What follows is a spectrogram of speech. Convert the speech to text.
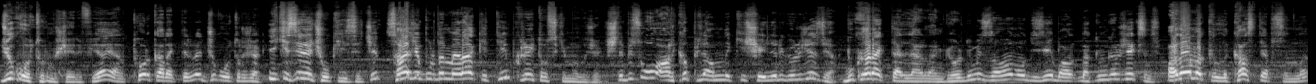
Cuk oturmuş herif ya. Yani Thor karakterine cuk oturacak. İkisi de çok iyi seçim. Sadece burada merak ettiğim Kratos kim olacak? İşte biz o arka plandaki şeyleri göreceğiz ya. Bu karakterlerden gördüğümüz zaman o diziye ba- bakın göreceksiniz. Adam akıllı kast yapsınlar.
